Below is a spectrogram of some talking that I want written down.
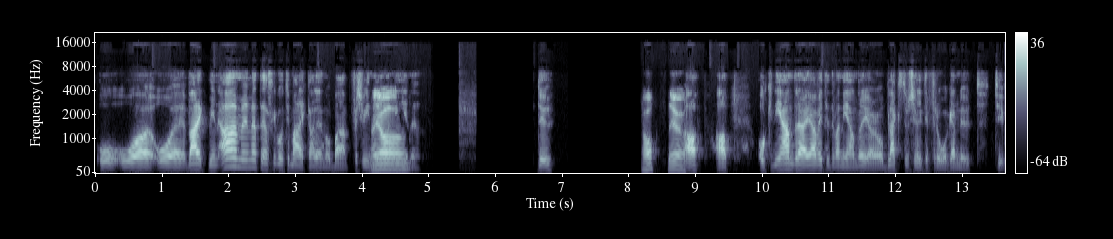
Och, och, och Varkmin, ja ah, men vänta jag ska gå till marknaden och bara försvinner. Ja, Du? Ja, det gör jag. Ja, ja. Och ni andra, jag vet inte vad ni andra gör och Blackster ser lite frågande ut. Typ.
